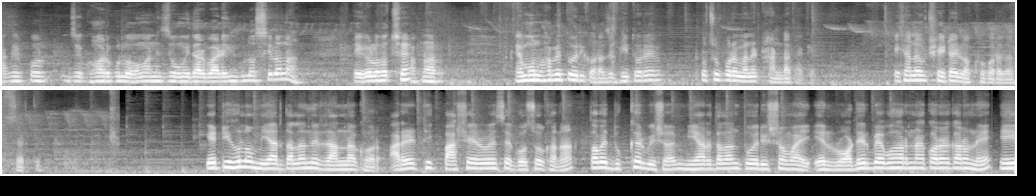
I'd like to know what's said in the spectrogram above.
আগের পর যে ঘরগুলো মানে জমিদার বাড়িগুলো ছিল না, এগুলো হচ্ছে আপনার এমনভাবে তৈরি করা যে ভিতরে প্রচুর পরিমাণে ঠান্ডা থাকে। এখানেও সেটাই লক্ষ্য করা যাচ্ছে আর কি। এটি হলো মিয়ার দালানের রান্নাঘর, আর এর ঠিক পাশে রয়েছে গোসলখানা। তবে দুঃখের বিষয়, মিয়ার দালান তৈরির সময় এর রডের ব্যবহার না করার কারণে এই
